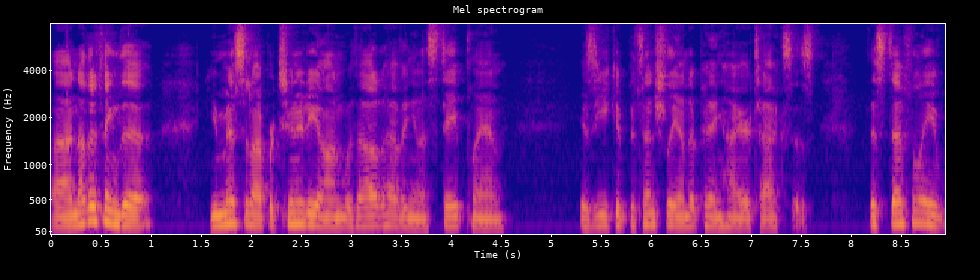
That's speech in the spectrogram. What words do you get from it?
Uh, another thing that you miss an opportunity on without having an estate plan is you could potentially end up paying higher taxes this definitely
